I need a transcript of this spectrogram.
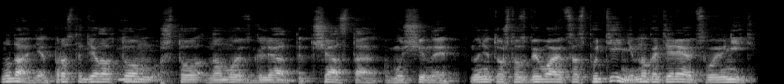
Ну да, нет, просто дело в том, что, на мой взгляд, часто мужчины, ну не то что сбиваются с пути, немного теряют свою нить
